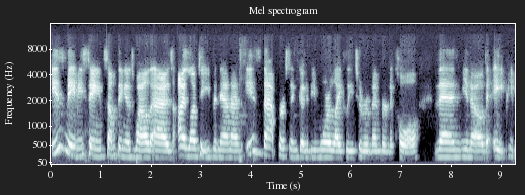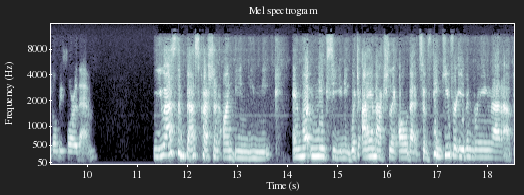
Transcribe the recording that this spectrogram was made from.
is maybe saying something as wild as I love to eat bananas, is that person going to be more likely to remember Nicole than, you know, the eight people before them? You asked the best question on being unique and what makes you unique, which I am actually all about. So thank you for even bringing that up.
